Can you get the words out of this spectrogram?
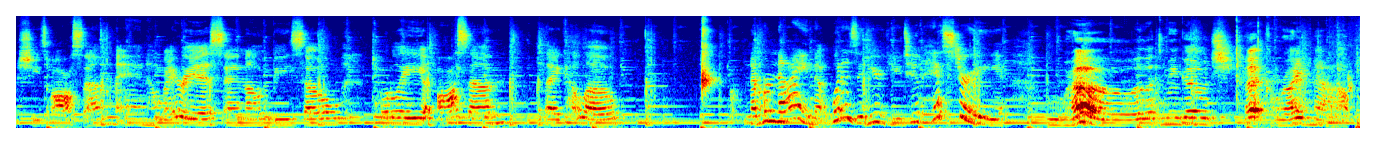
she's awesome and hilarious, and that would be so totally awesome. Like, hello. Number nine, what is in your YouTube history? Whoa, let me go check right now.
